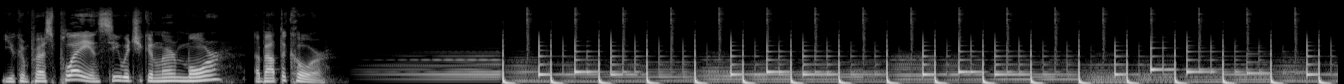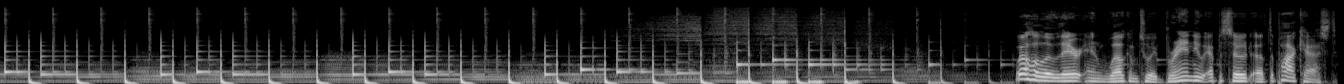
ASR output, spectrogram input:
you can press play and see what you can learn more about the core. Well, hello there, and welcome to a brand new episode of the podcast.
